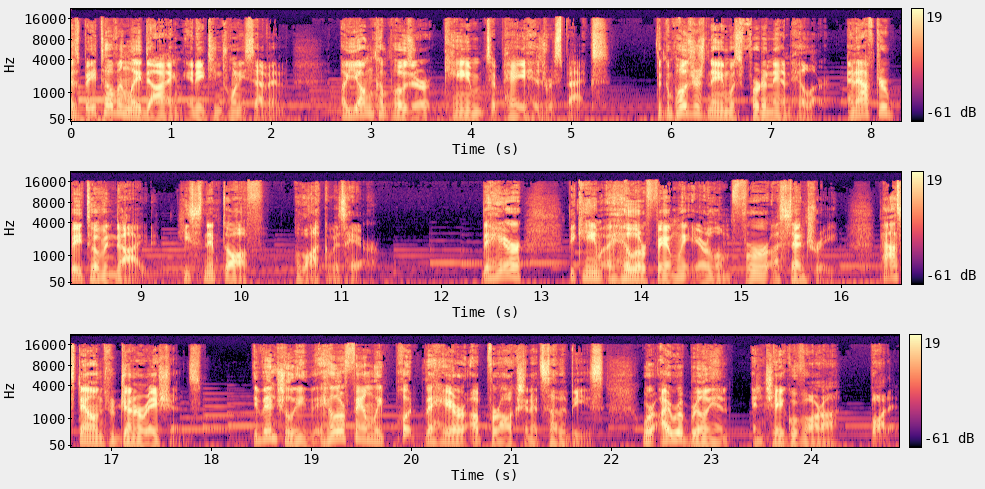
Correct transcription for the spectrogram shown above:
As Beethoven lay dying in 1827, a young composer came to pay his respects. The composer's name was Ferdinand Hiller, and after Beethoven died, he snipped off a lock of his hair. The hair became a Hiller family heirloom for a century, passed down through generations. Eventually, the Hiller family put the hair up for auction at Sotheby's, where Ira Brilliant and Che Guevara bought it.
